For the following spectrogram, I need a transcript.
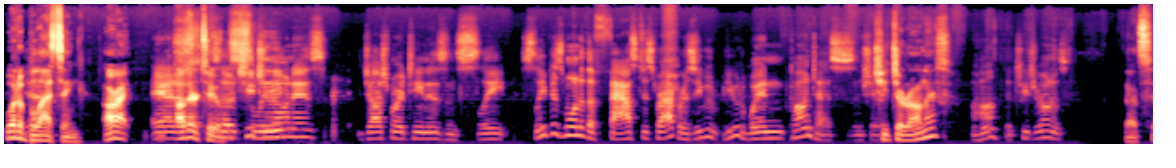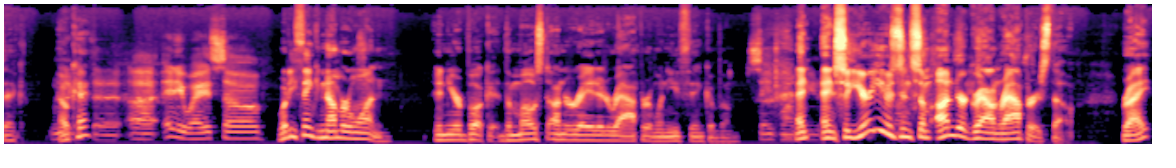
What a Yeah. blessing. All right. And Other uh, two. So Sleep. chicharrones, Josh Martinez, and Sleep. Sleep is one of the fastest rappers. He would he would win contests and shit. Chicharrones? uh huh. The chicharrones. That's sick. Okay. the- uh, anyway, so What do you think number one in your book, the most underrated rapper when you think of them. Sage And and so you're using some underground rappers though, right?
